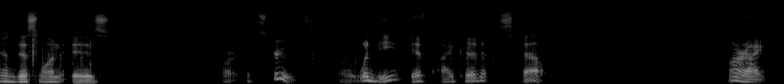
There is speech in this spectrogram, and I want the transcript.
And this one is for extrudes, or it would be if I could spell. All right.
